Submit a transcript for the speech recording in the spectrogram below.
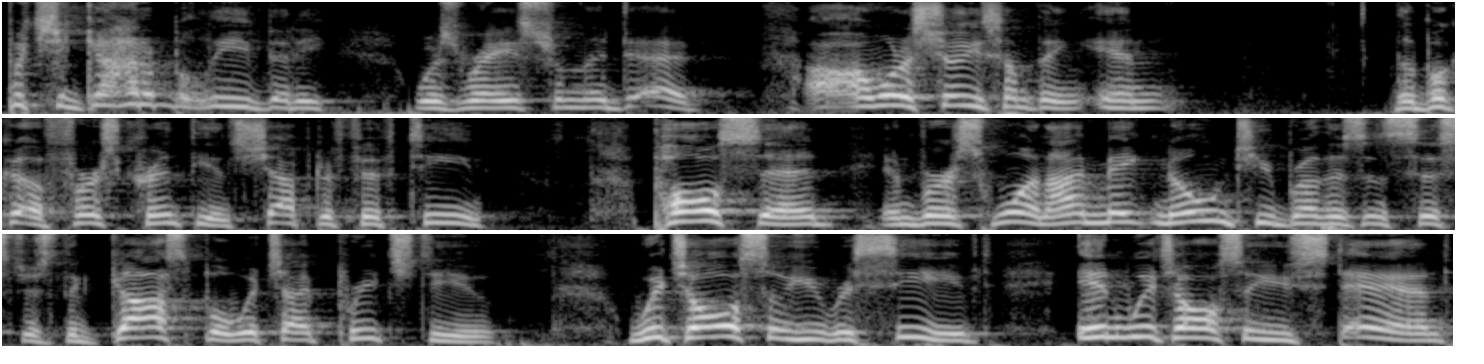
But you got to believe that He was raised from the dead. I, I want to show you something in the book of 1 Corinthians, chapter 15. Paul said in verse 1 I make known to you, brothers and sisters, the gospel which I preached to you, which also you received, in which also you stand,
